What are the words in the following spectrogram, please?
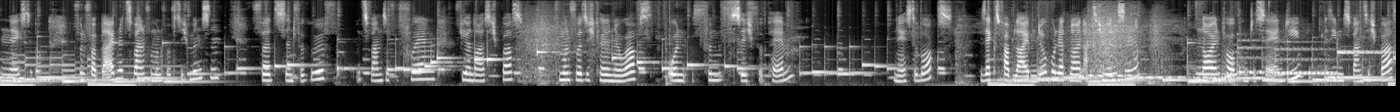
Nächste 5 verbleibende, 255 Münzen, 14 für Griff, 20 für Frank, 34 Bass, 45 Kellner Ruffs und 50 für Pam. Nächste Box. 6 verbleibende, 189 Münzen, 9 Powerpunkte Sandy, 27 Bass,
